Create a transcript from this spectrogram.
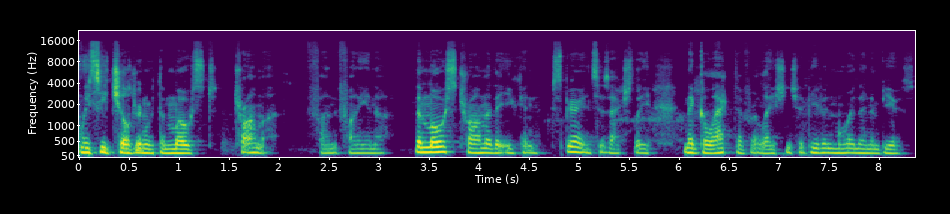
we see children with the most trauma. Fun, funny enough. The most trauma that you can experience is actually neglect of relationship, even more than abuse.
